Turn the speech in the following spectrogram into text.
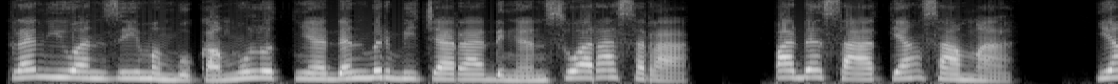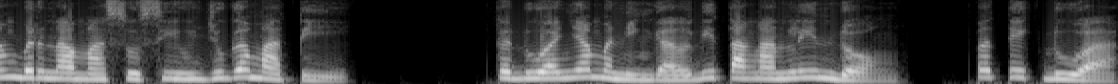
Ren Yuanzi membuka mulutnya dan berbicara dengan suara serak. Pada saat yang sama, yang bernama Susiu juga mati. Keduanya meninggal di tangan Lindong. Petik 2.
